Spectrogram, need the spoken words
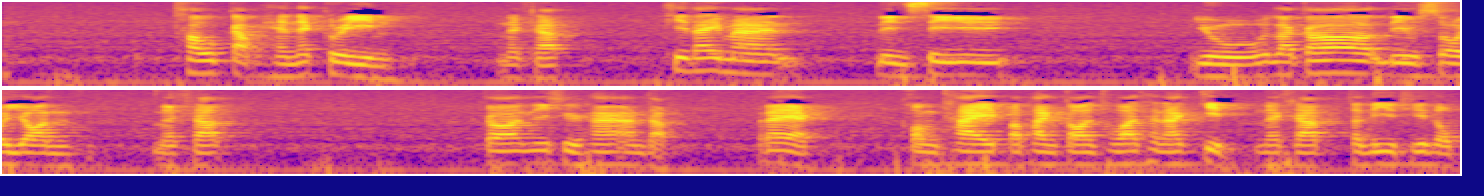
12 เท่ากับแฮนนากรีนนะครับ ที่ได้มาลินซีอยู่แล้วก็ลิวโซยอนนะครับ ก็นี่คือ 5 อันดับแรกของไทยประพันธ์กรทวัฒนกิจนะครับ ตอนนี้อยู่ที่ลบ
